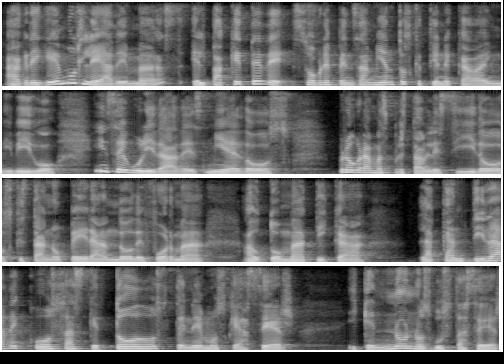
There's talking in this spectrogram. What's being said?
agreguémosle además el paquete de sobrepensamientos que tiene cada individuo, inseguridades, miedos, programas preestablecidos que están operando de forma automática, la cantidad de cosas que todos tenemos que hacer y que no nos gusta hacer,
